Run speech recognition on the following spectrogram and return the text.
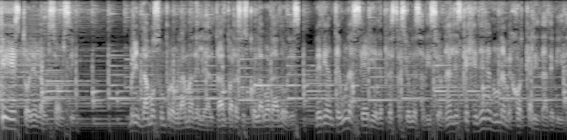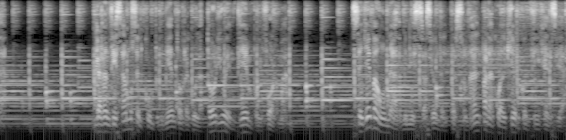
¿Qué es Toledo Outsourcing? Brindamos un programa de lealtad para sus colaboradores mediante una serie de prestaciones adicionales que generan una mejor calidad de vida. Garantizamos el cumplimiento regulatorio en tiempo y forma. Se lleva una administración del personal para cualquier contingencia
